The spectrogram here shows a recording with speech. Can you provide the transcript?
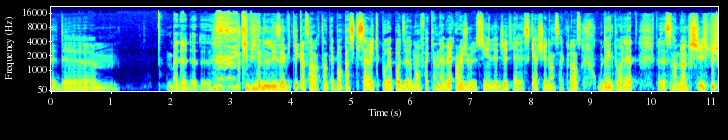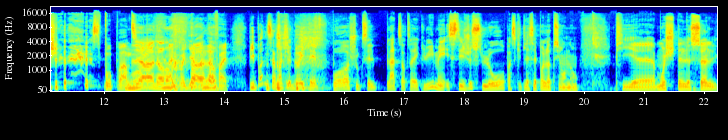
de. Ben de, de, de- qui viennent les inviter quand ça leur tentait pas parce qu'ils savaient qu'ils pourraient pas dire non. Fait qu'il y en avait un, je me souviens, legit, il allait se cacher dans sa classe ou dans les toilettes. Il faisait semblant de chier juste pour pas avoir ah, à- non. à le pogner Ah, la fin. Puis pas nécessairement que le gars était poche ou que c'est le plat de sortir avec lui, mais c'est juste lourd parce qu'il te laissait pas l'option non. Puis euh, moi, j'étais le seul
